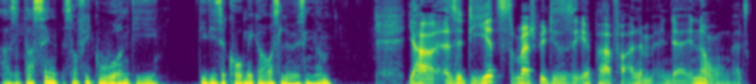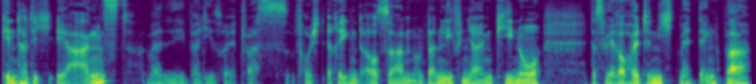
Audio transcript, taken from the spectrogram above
Also das sind so Figuren, die, die diese Komik auslösen. Ne? Ja, also die jetzt zum Beispiel, dieses Ehepaar vor allem in der Erinnerung. Als Kind hatte ich eher Angst, weil, sie, weil die so etwas furchterregend aussahen. Und dann liefen ja im Kino, das wäre heute nicht mehr denkbar.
